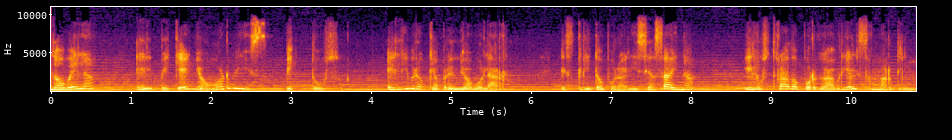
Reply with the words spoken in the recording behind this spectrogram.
Novela El pequeño Orbis Pictus, el libro que aprendió a volar, escrito por Alicia Zaina, ilustrado por Gabriel San Martín.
